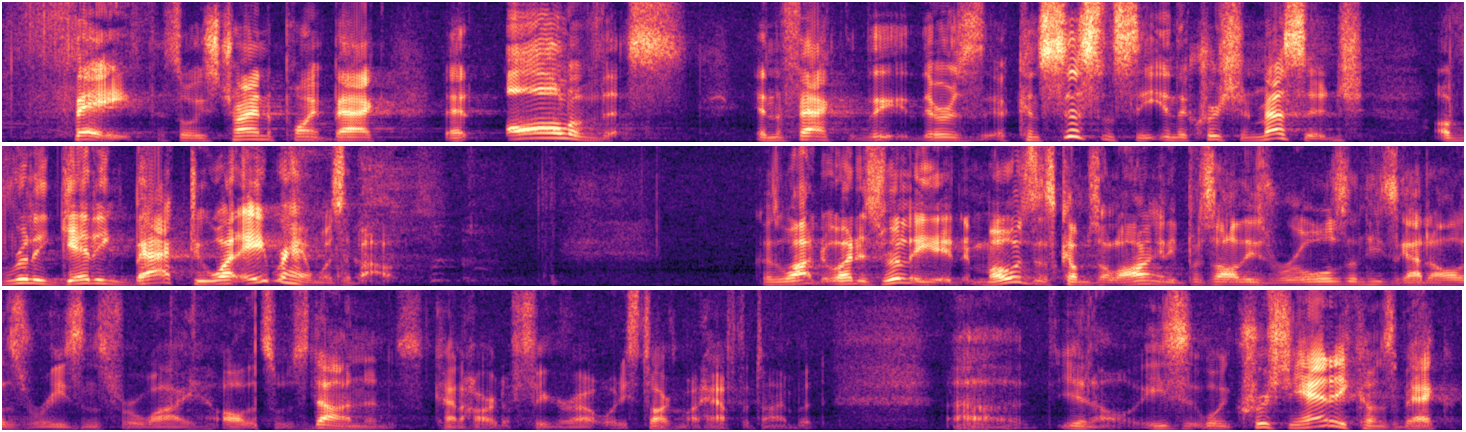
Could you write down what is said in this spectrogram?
faith. So he's trying to point back that all of this, and the fact that there's a consistency in the Christian message of really getting back to what Abraham was about. Because what, what is really, Moses comes along and he puts all these rules and he's got all his reasons for why all this was done. And it's kind of hard to figure out what he's talking about half the time. But, uh, you know, he's, when Christianity comes back,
